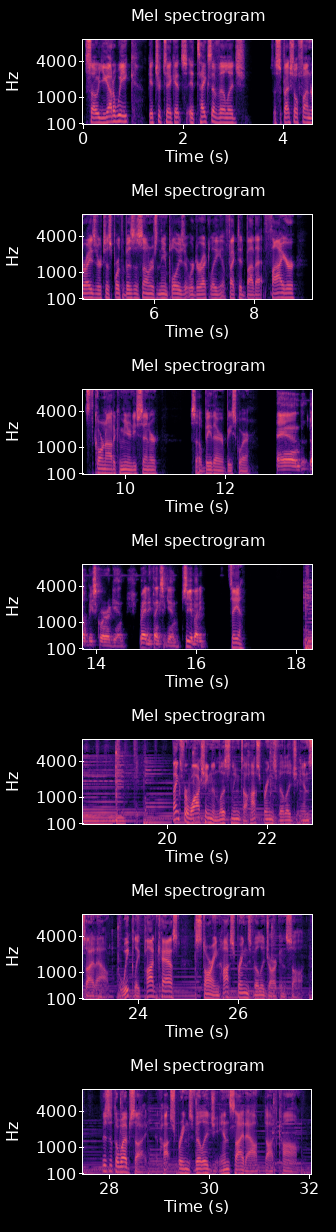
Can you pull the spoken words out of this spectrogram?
So you got a week. Get your tickets. It takes a village. It's a special fundraiser to support the business owners and the employees that were directly affected by that fire. It's the Coronado Community Center. So be there, be square. And don't be square again. Randy, thanks again. See you, buddy. See ya. Thanks for watching and listening to Hot Springs Village Inside Out, a weekly podcast starring Hot Springs Village, Arkansas. Visit the website at hotspringsvillageinsideout.com.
